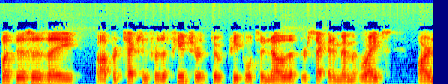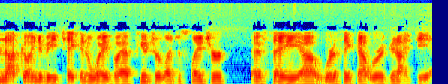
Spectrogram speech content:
but this is a, a protection for the future to people to know that their Second Amendment rights are not going to be taken away by a future legislature if they uh, were to think that were a good idea.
